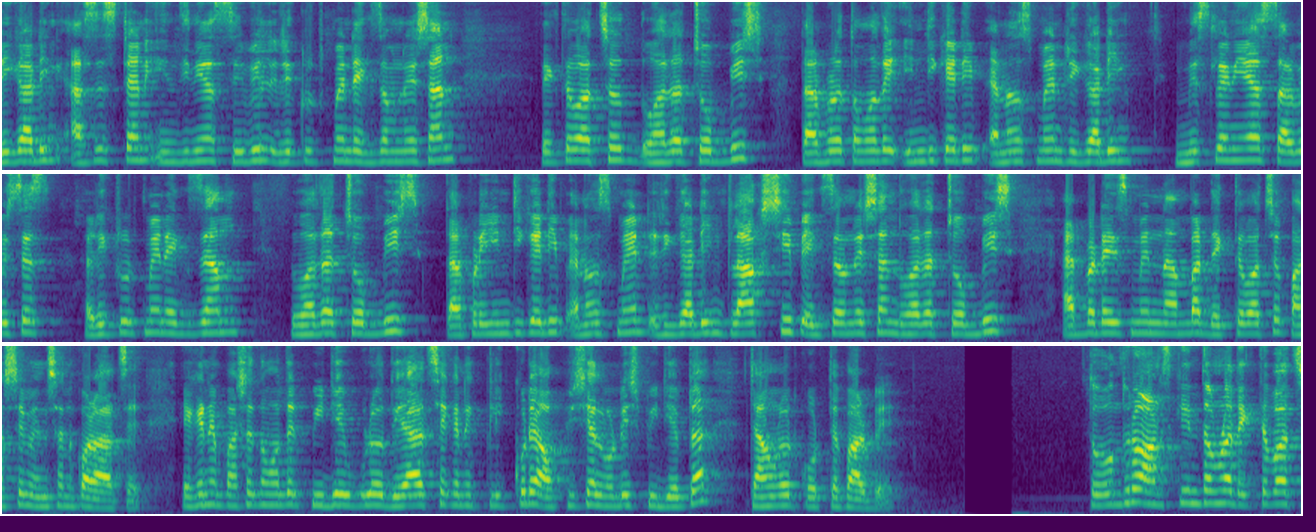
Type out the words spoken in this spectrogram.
regarding assistant engineer civil recruitment examination দেখতে পাচ্ছ দু হাজার চব্বিশ। তারপরে তোমাদের indicative announcement regarding miscellaneous services recruitment exam দু হাজার চব্বিশ, তারপরে indicative announcement regarding clerkship examination দু অ্যাডভার্টাইজমেন্ট নাম্বার দেখতে পাচ্ছ, পাশে মেনশন করা আছে। এখানে পাশে তোমাদের পিডিএফগুলো দেওয়া আছে, এখানে ক্লিক করে অফিসিয়াল নোটিশ পিডিএফটা ডাউনলোড করতে পারবে। তো বন্ধুরা অনস্ক্রিন তোমরা দেখতে পাচ্ছ,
